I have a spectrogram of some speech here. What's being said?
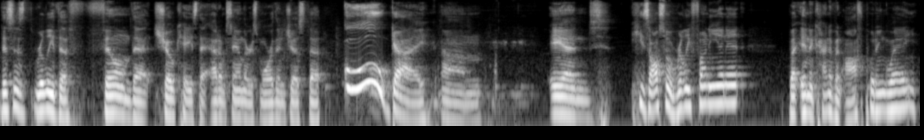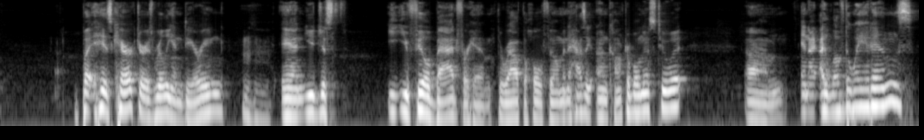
this is really the film that showcased that Adam Sandler is more than just the ooh guy. Um, and he's also really funny in it, but in a kind of an off-putting way. But his character is really endearing, Mhm. and you just you- you feel bad for him throughout the whole film, and it has an uncomfortableness to it. Um, and I, I love the way it ends.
